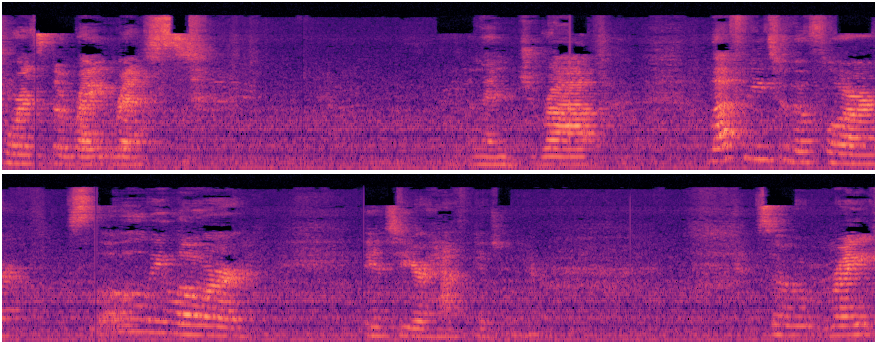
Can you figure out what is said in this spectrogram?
towards the right wrist and then drop left knee to the floor, slowly lower into your half pigeon here. So right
